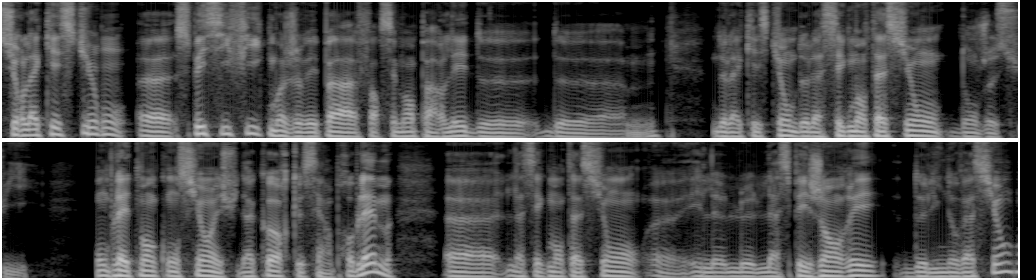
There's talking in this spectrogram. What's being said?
sur la question euh, spécifique, moi, je ne vais pas forcément parler de, de, euh, de, la question de la segmentation dont je suis complètement conscient et je suis d'accord que c'est un problème. la segmentation et l'aspect genré de l'innovation.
